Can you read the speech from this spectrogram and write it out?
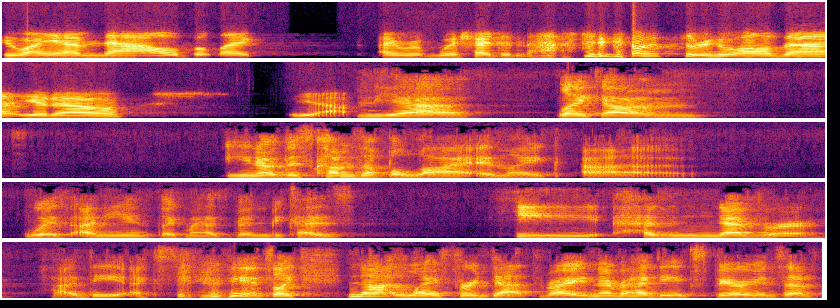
who I am now, but like, I wish I didn't have to go through all that, you know? Yeah. Yeah. Like, um, you know, this comes up a lot and like uh with Ani, like my husband, because he has never had the experience, like not life or death, right? Never had the experience of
